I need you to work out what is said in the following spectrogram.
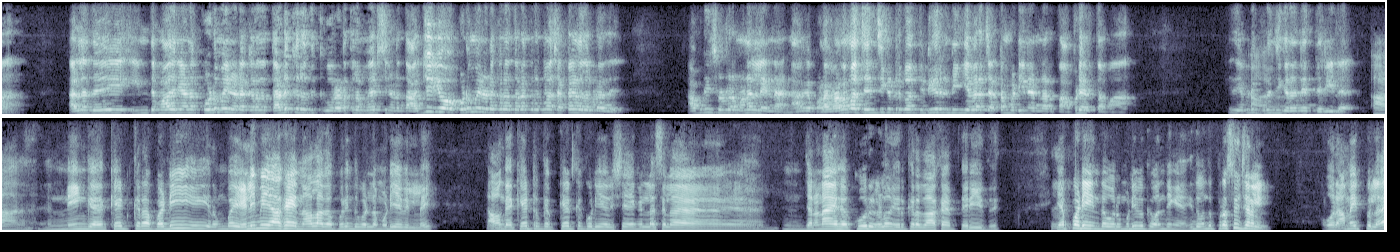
அல்லது இந்த மாதிரியான கொடுமை நடக்கிறத தடுக்கிறதுக்கு ஒரு இடத்துல முயற்சி நடந்தா ஐயோ கொடுமை நடக்கிறத தடுக்கிறதுக்குலாம் சட்டம் எழுதக்கூடாது அப்படின்னு சொல்ற மனநிலை என்ன? நாங்க பல காலமா செஞ்சுக்கிட்டு இருக்கோம். திடீர்னு நீங்க வேற சட்டம் பட்டினா என்ன அர்த்தம்? அப்படி அர்த்தமா? இது எப்படி. புரிஞ்சுக்கிறதுனே தெரியல நீங்க கேட்கிறபடி ரொம்ப எளிமையாக என்னால் அதை புரிந்து கொள்ள முடியவில்லை அவங்க கேட்டிருக்க கேட்கக்கூடிய விஷயங்கள்ல சில ஜனநாயக கூறுகளும் இருக்கிறதாக தெரியுது. எப்படி இந்த ஒரு முடிவுக்கு வந்தீங்க இது வந்து ப்ரொசீஜரல் ஒரு. அமைப்புல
